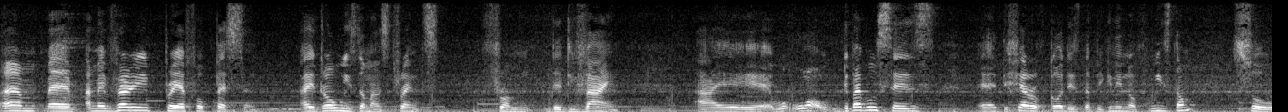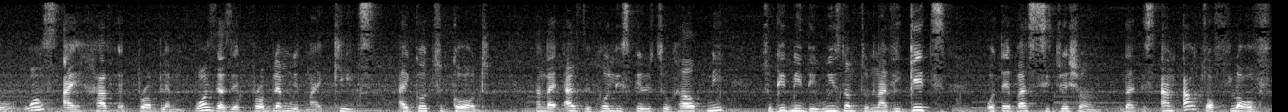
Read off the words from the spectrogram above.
Um, um, i'm a very prayerful person. I draw wisdom and strength from the divine. I w- w- the bible says uh, the fear of god is the beginning of wisdom so once I have a problem, once there's a problem with my kids, I go to God and I ask the Holy Spirit to help me, to give me the wisdom to navigate whatever situation that is. And out of love,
